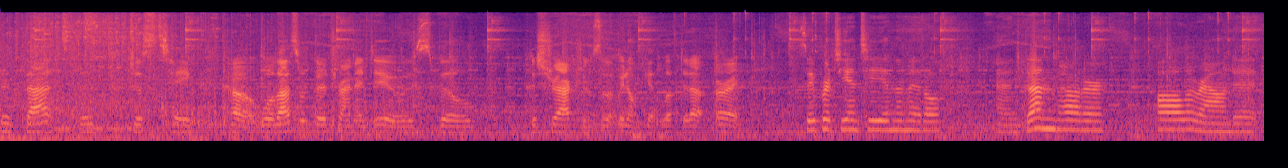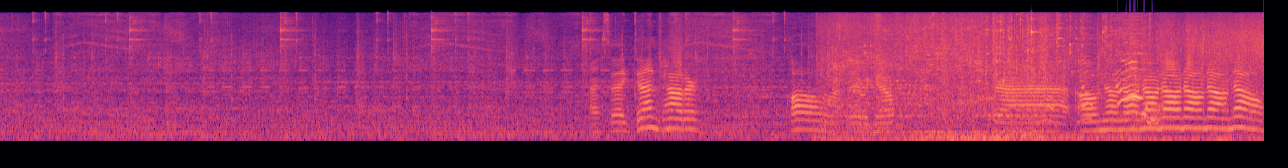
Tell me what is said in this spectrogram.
Did that did just take. Oh, well, that's what they're trying to do is build distractions so that we don't get lifted up. All right, super TNT in the middle, and gunpowder all around it. I said gunpowder. All around. There we go. Oh no no no no no no no.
